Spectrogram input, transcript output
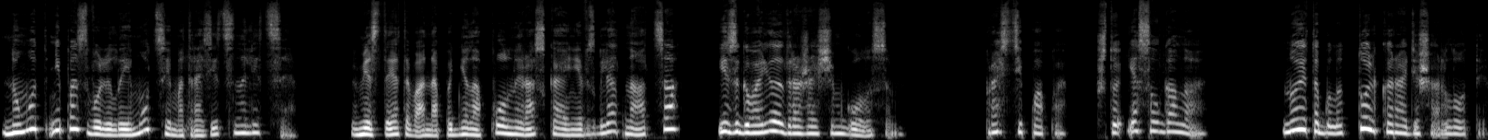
Но Мот не позволила эмоциям отразиться на лице. Вместо этого она подняла полный раскаяния взгляд на отца и заговорила дрожащим голосом. «Прости, папа, что я солгала. Но это было только ради Шарлотты».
